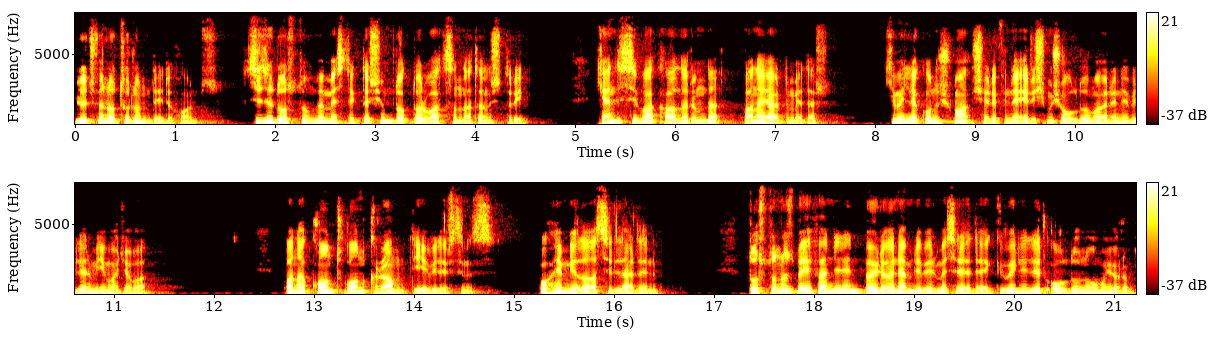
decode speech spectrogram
''Lütfen oturun.'' dedi Holmes. ''Sizi dostum ve meslektaşım Doktor Watson'la tanıştırayım. Kendisi vakalarımda bana yardım eder. Kiminle konuşma şerefine erişmiş olduğumu öğrenebilir miyim acaba? Bana Kont von Kram diyebilirsiniz. Bohemyalı asillerdenim. Dostunuz beyefendinin böyle önemli bir meselede güvenilir olduğunu umuyorum.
